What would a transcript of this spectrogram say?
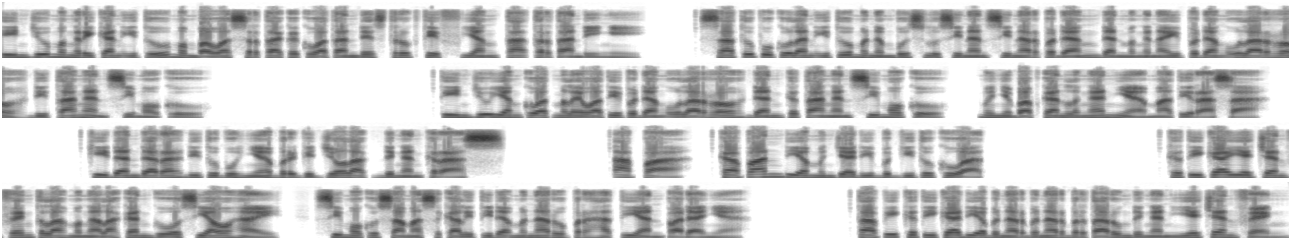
Tinju mengerikan itu membawa serta kekuatan destruktif yang tak tertandingi. Satu pukulan itu menembus lusinan sinar pedang dan mengenai pedang ular roh di tangan Simoku. Tinju yang kuat melewati pedang ular roh dan ke tangan Simoku, menyebabkan lengannya mati rasa. Ki dan darah di tubuhnya bergejolak dengan keras. Apa, kapan dia menjadi begitu kuat? Ketika Ye Chen Feng telah mengalahkan Guo Xiaohai, Simoku sama sekali tidak menaruh perhatian padanya. Tapi ketika dia benar-benar bertarung dengan Ye Chen Feng,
